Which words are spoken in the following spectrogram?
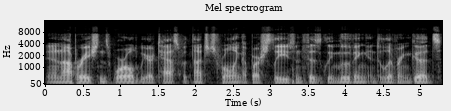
In an operations world, we are tasked with not just rolling up our sleeves and physically moving and delivering goods,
